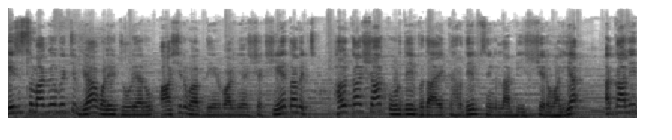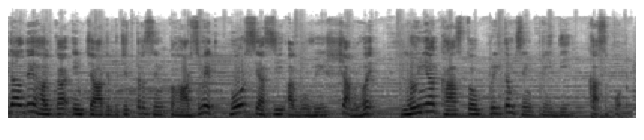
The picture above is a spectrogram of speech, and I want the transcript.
ਇਸ ਸਮਾਗਮ ਵਿੱਚ ਵਿਆਹ ਵਾਲੇ ਜੋੜਿਆਂ ਨੂੰ ਆਸ਼ੀਰਵਾਦ ਦੇਣ ਵਾਲੀਆਂ ਸ਼ਖਸੀਅਤਾਂ ਵਿੱਚ ਹਲਕਾ ਸ਼ਾਹਕੋਟ ਦੇ ਵਿਧਾਇਕ ਹਰਦੇਵ ਸਿੰਘ ਲਾਡੀ ਸ਼ੇਰਵਾਲੀਆ ਅਕਾਲੀ ਦਲ ਦੇ ਹਲਕਾ ਇੰਚਾਰਜ ਬਚਿੱਤਰ ਸਿੰਘ ਕੋਹਾੜ ਸਮੇਤ ਹੋਰ ਸਿਆਸੀ ਆਗੂ ਵੀ ਸ਼ਾਮਲ ਹੋਏ। ਲੋਹੀਆਂ, ਖਾਸ ਤੋਂ ਪ੍ਰੀਤਮ ਸਿੰਘ ਪ੍ਰੀਤ ਦੀ ਖਾਸ ਰਿਪੋਰਟ।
